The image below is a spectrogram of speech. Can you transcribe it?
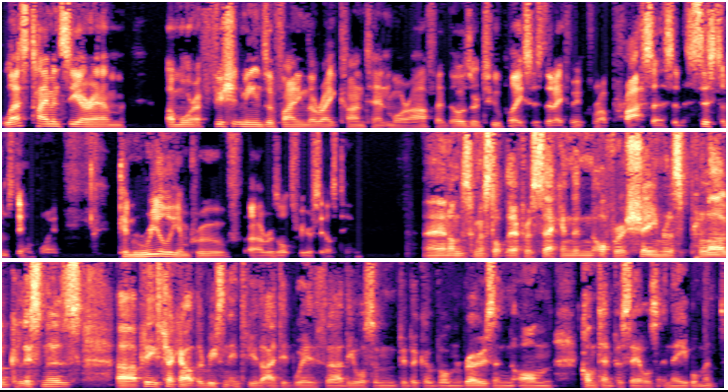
less time in CRM, a more efficient means of finding the right content more often. Those are two places that I think from a process and a system standpoint can really improve uh, results for your sales team. And I'm just going to stop there for a second and offer a shameless plug, listeners. Uh, please check out the recent interview that I did with uh, the awesome Vibeke von Rosen on content for sales enablement.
